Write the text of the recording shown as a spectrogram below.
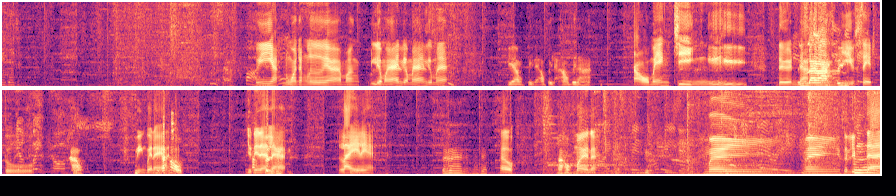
illustrated. These are fun. เฮ้ยอยากนัวจังเลยอะมังเลียวม้าเลียวม้าเลียวม้าเกมไปแล้วไปแล้วไปแล้วเอาแม่งจริงเดินลิดังกไล่มาอย่างนี้เสร็จกูยังไม่พร้อมอ้าววิ่งไปไหนอะอ้าวอยู่ในนั้นแหละฮะไล่เลยฮะเอ้าอ้าวไม่นะ Ally has been defeated. ไม่ ไม่สลิปได้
